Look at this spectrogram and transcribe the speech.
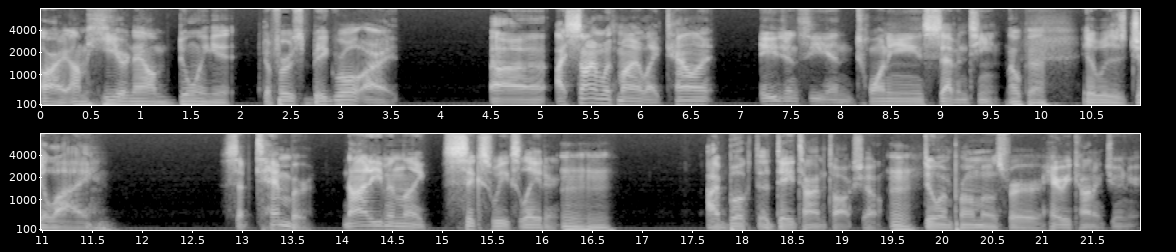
all right, I'm here now, I'm doing it. the first big role. All right, uh, I signed with my like talent agency in 2017. Okay. It was July, September. Not even like six weeks later, Mm-hmm. I booked a daytime talk show Mm. doing promos for Harry Connick Jr.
